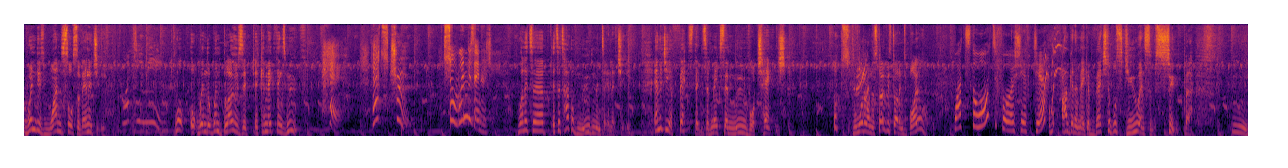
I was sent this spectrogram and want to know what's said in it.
wind is one source of energy. What do you mean? Well, uh, when the wind blows, it, it can make things move. Hey, that's true. So wind is energy. Well, it's a, it's a type of movement energy. Energy affects things, it makes them move or change. Oops, the water on the stove is starting to boil. What's the water for, Chef Jeff? I'm going to make a vegetable stew and some soup. Uh, hmm,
